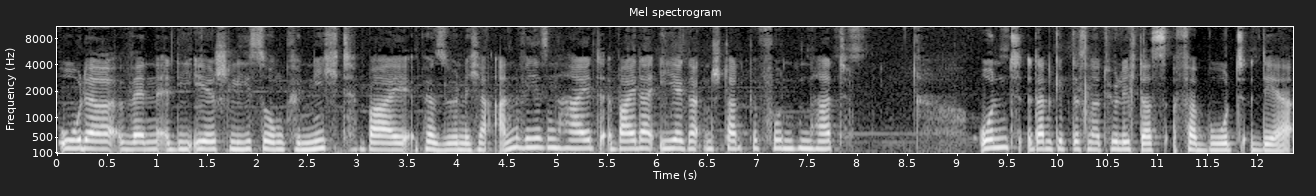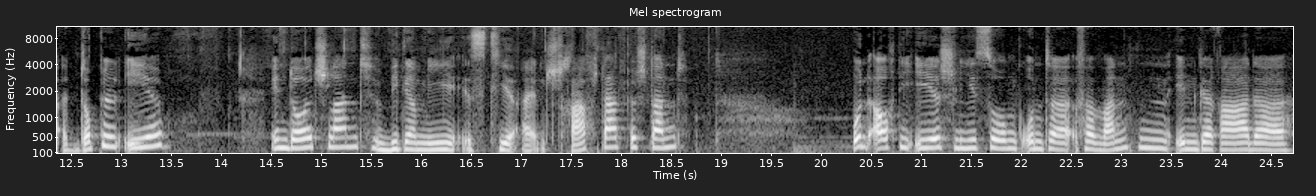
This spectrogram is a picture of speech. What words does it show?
oder wenn die Eheschließung nicht bei persönlicher Anwesenheit beider Ehegatten stattgefunden hat. Und dann gibt es natürlich das Verbot der Doppelehe in Deutschland. Bigamie ist hier ein Straftatbestand. Und auch die Eheschließung unter Verwandten in gerader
